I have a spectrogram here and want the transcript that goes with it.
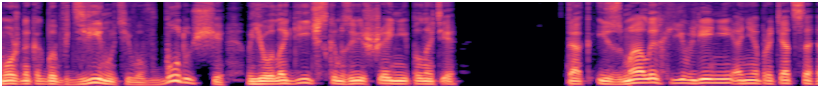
Можно как бы вдвинуть его в будущее, в его логическом завершении и полноте. Так из малых явлений они обратятся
